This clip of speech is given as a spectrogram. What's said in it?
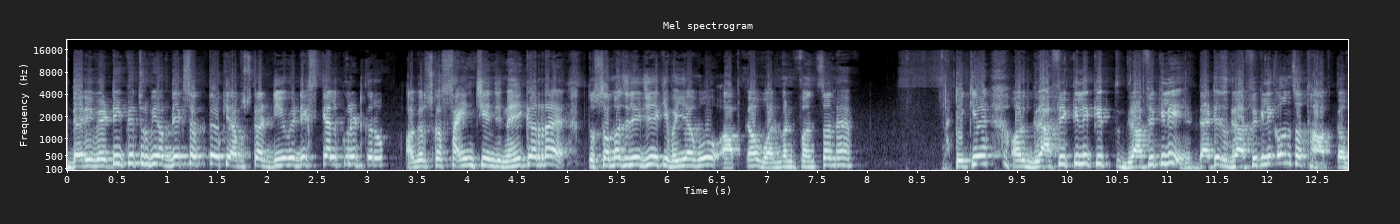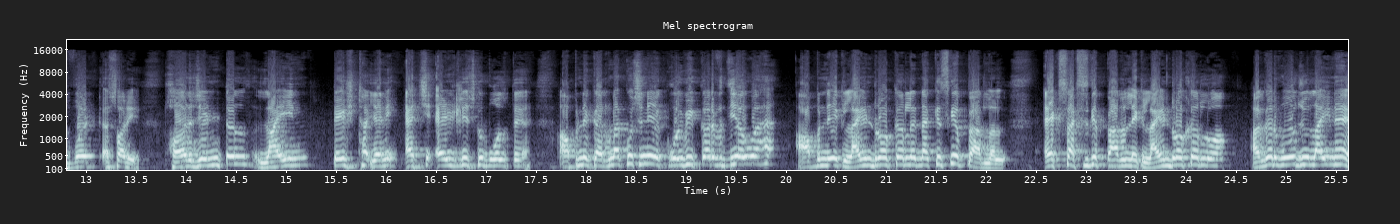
डेरिवेटिव के थ्रू भी आप देख सकते हो कि आप उसका डीओवेडिक्स कैलकुलेट करो। अगर उसका साइन चेंज नहीं कर रहा है तो समझ लीजिए कि भैया वो आपका वन वन फ़ंक्शन है। ठीक है? और graphically graphically that is graphically कौन सा था आपका? Word sorry horizontal line test यानी एच एल टी इसको बोलते हैं। आपने करना कुछ नहीं है, कोई भी कर्व दिया हुआ है, आपने एक लाइन ड्रॉ कर लेना। किसके पैरल एक्स एक्सिस के पैरेलल एक लाइन ड्रॉ कर लो आप। अगर वो जो लाइन है,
